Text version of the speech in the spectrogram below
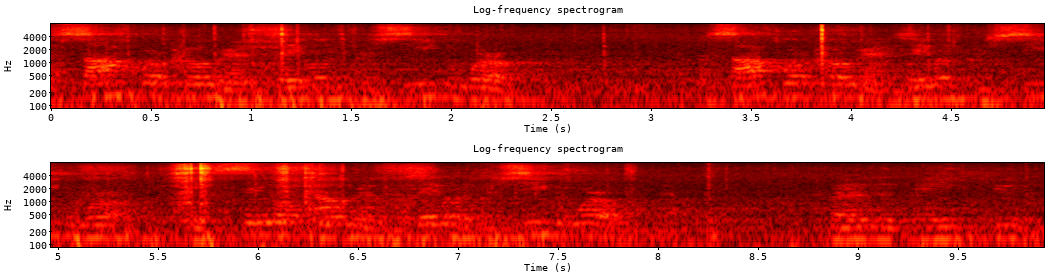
A software program is able to perceive the world. A software program is able to perceive the world. A single algorithm is able to perceive the world better than any human.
